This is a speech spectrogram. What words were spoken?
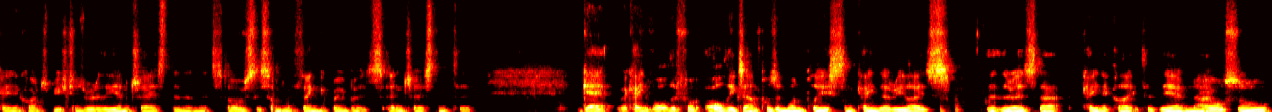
kind of contributions were really interesting and it's obviously something to think about but it's interesting to get the kind of all the all the examples in one place and kind of realize that there is that kind of collective there. And I also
